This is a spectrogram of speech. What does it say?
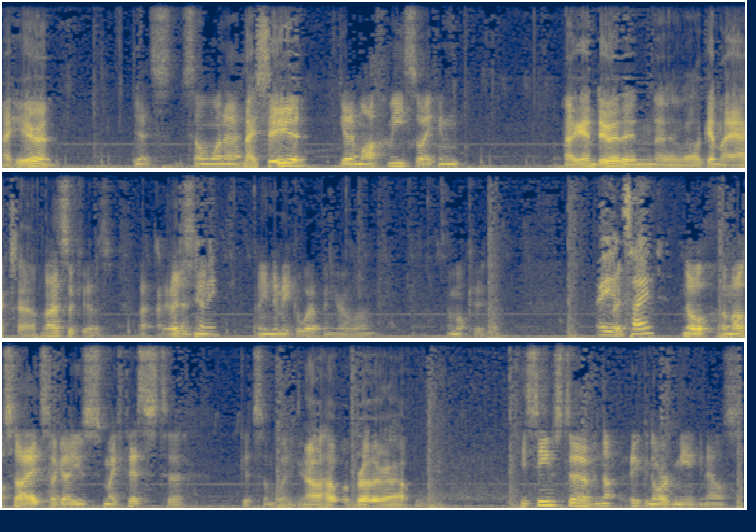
I hear it. Yeah, s- someone wanna I see it. get him off me so I can. I can do it, and uh, I'll get my axe out. That's okay. That's, I, I just need, I need to make a weapon here. Hold on. I'm okay. Are you I- inside? No, I'm outside, so I gotta use my fist to get some wood here. I'll help a brother out. He seems to have not ignored me now. So.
